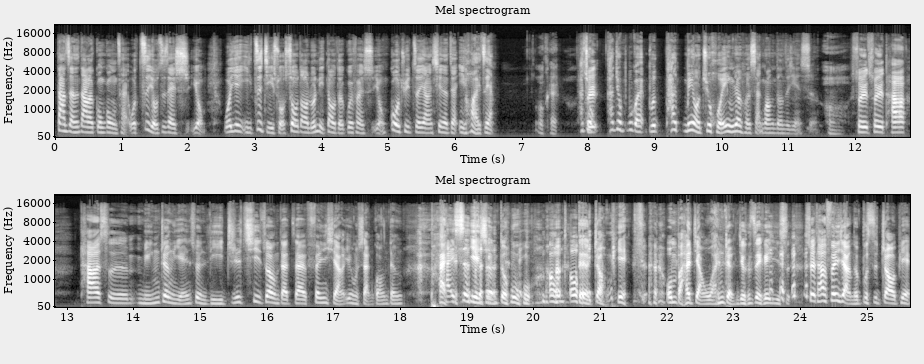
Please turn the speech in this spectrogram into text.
大自然是大的公共财，我自由自在使用，我也以自己所受到伦理道德规范使用。过去这样，现在这样，以后还这样。OK。他就他就不管不，他没有去回应任何闪光灯这件事。哦，所以所以他他是名正言顺、理直气壮的在分享用闪光灯 拍夜行动物的照片。我们把它讲完整，就是这个意思。所以他分享的不是照片，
